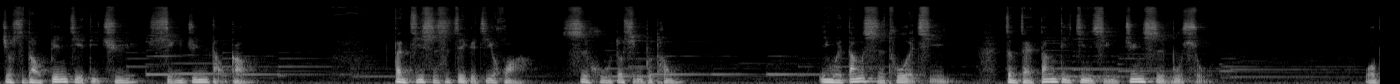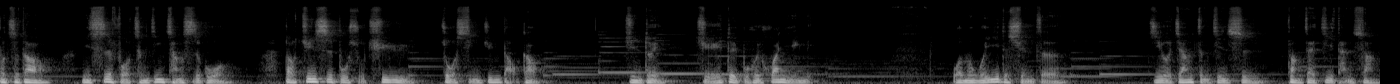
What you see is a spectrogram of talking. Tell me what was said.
就是到边界地区行军祷告。但即使是这个计划，似乎都行不通，因为当时土耳其正在当地进行军事部署。我不知道你是否曾经尝试过到军事部署区域。做行军祷告，军队绝对不会欢迎你。我们唯一的选择，只有将整件事放在祭坛上，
